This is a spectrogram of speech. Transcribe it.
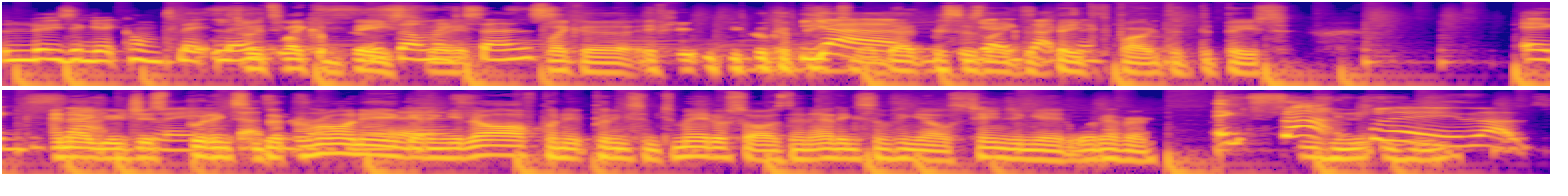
losing it completely. So it's like a base, Does that make right? sense? It's like a if you if you cook a pizza, Yeah, that this is yeah, like exactly. the baked part, the, the base. Exactly. And now you're just putting some That's pepperoni, exactly getting it off, putting putting some tomato sauce, then adding something else, changing it, whatever. Exactly. Mhm, That's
